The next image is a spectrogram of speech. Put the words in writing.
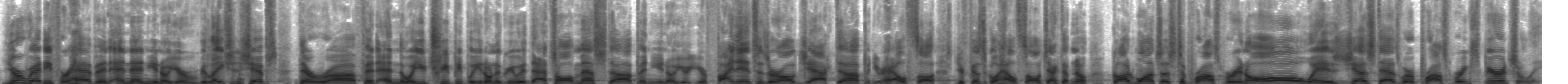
you're ready for heaven, and then, you know, your relationships, they're rough, and, and the way you treat people you don't agree with, that's all messed up, and, you know, your, your finances are all jacked up, and your health's all, your physical health's all jacked up. No, God wants us to prosper in all ways, just as we're prospering spiritually.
